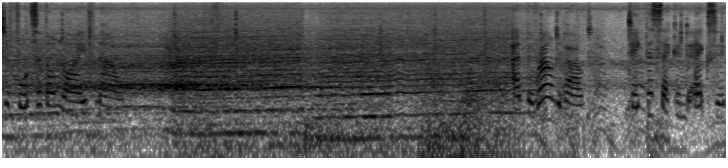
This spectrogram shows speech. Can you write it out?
To Forzathon Live now. At the roundabout, take the second exit.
